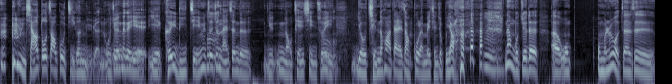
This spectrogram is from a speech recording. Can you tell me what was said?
想要多照顾几个女人，我觉得那个也也可以理解，因为这就男生的脑天性，所以有钱的话再来照顾了，没钱就不要了。嗯，那我觉得，呃，我我们如果真的是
